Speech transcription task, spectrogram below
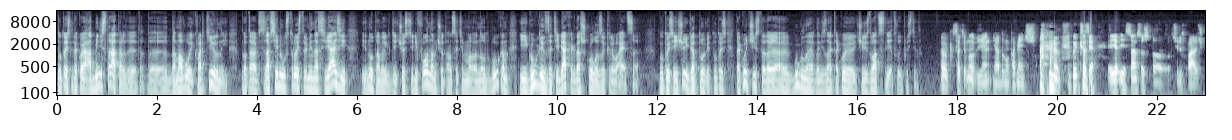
Ну, то есть такой администратор этот, э, домовой, квартирный, вот, а со всеми устройствами на связи, и, ну, там, где что с телефоном, что там с этим э, ноутбуком, и гуглит за тебя, когда школа закрывается. Ну, то есть, еще и готовит. Ну, то есть, такой чисто, Google, наверное, не знаю, такое через 20 лет выпустит. Ну, кстати, ну, я, я думаю, поменьше. ну, кстати, есть шансы, что через парочку.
